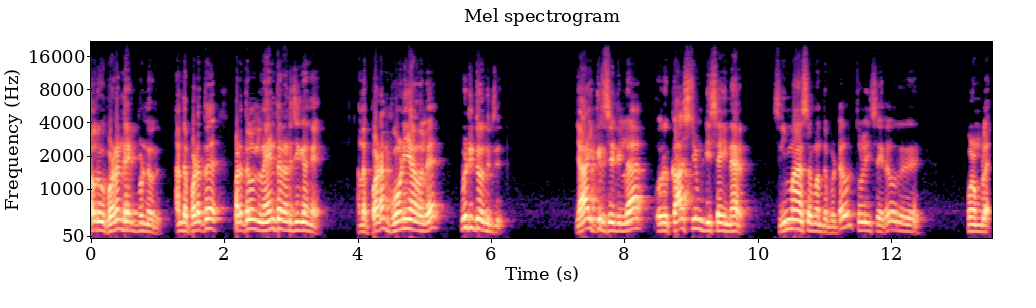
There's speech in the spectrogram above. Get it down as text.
அவர் படம் டைரக்ட் பண்ணவர். அந்த படத்தை படத்தில் நயன்தாரா நடிச்சிருக்காங்க. அந்த படம் போனியாவில் விட்டுட்டு வந்துட்டு ஜாய் கிரிசெடில்லா ஒரு காஸ்டியூம் டிசைனர் சினிமா சம்மந்தப்பட்ட ஒரு தொழில் செய்கிற ஒரு பொம்பளை.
